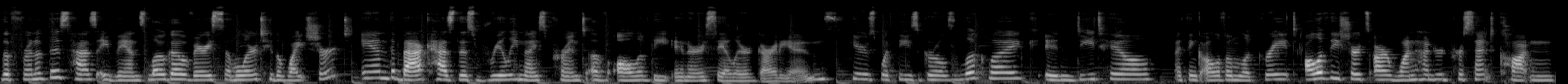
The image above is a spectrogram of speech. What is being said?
The front of this has a Vans logo very similar to the white shirt and the back has this really nice print of all of the inner Sailor Guardians. Here's what these girls look like in detail. I think all of them look great. All of these shirts are 100% cotton.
